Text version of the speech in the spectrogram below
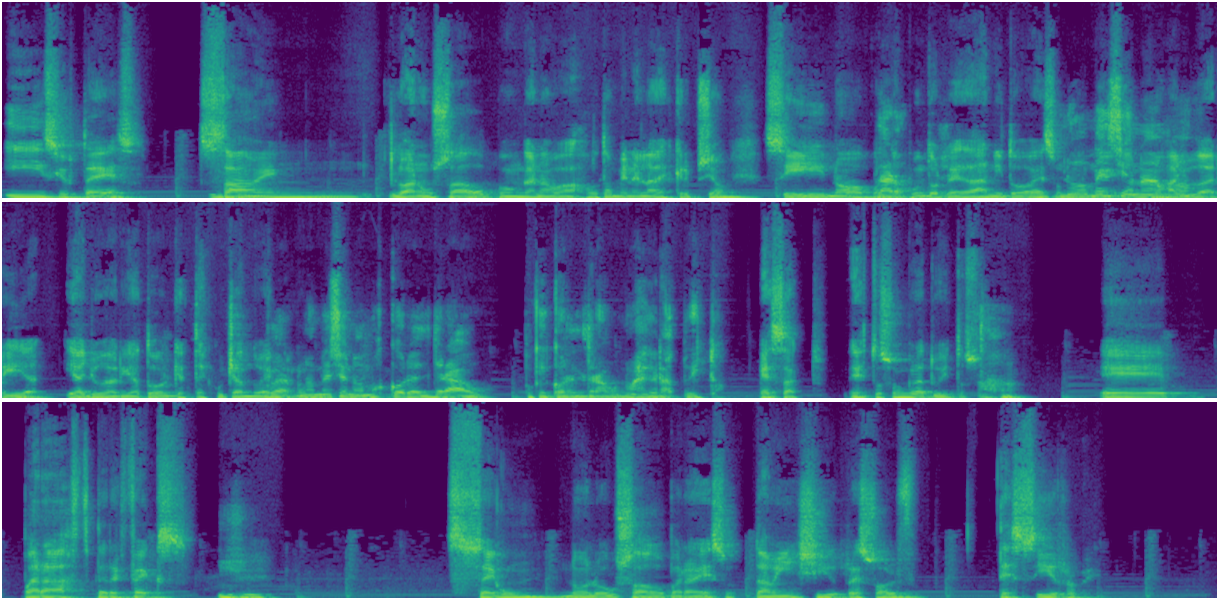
Y si ustedes saben, lo han usado, pongan abajo también en la descripción. Sí, no, cuántos Claro. puntos le dan y todo eso. No mencionamos- Nos ayudaría y ayudaría a todo el que esté escuchando esto. Claro, ¿no? no mencionamos CorelDRAW porque CorelDRAW no es gratuito. Exacto. Estos son gratuitos. Ajá. Eh, para After Effects, según no lo he usado para eso, DaVinci Resolve te sirve.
